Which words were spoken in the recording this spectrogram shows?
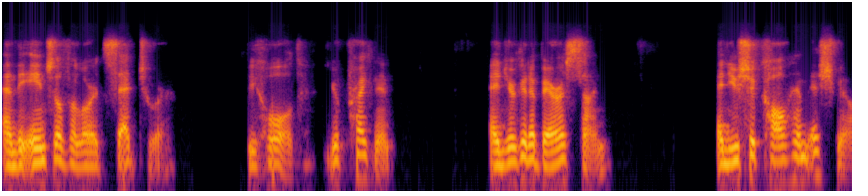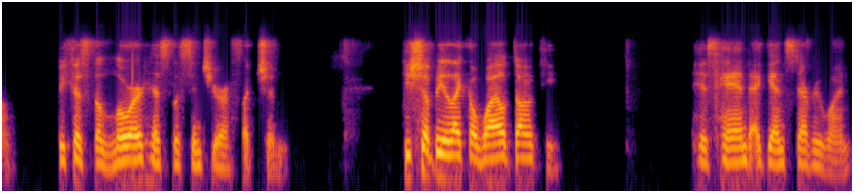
And the angel of the Lord said to her, Behold, you're pregnant, and you're going to bear a son, and you should call him Ishmael, because the Lord has listened to your affliction. He shall be like a wild donkey his hand against everyone,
